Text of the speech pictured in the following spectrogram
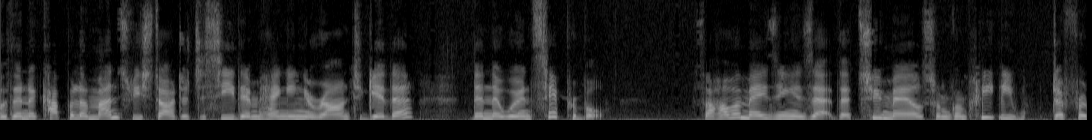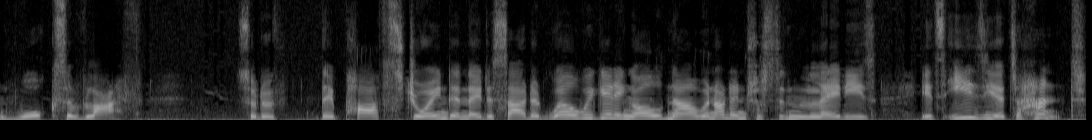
within a couple of months, we started to see them hanging around together. Then they were inseparable. So how amazing is that? That two males from completely different walks of life sort of their paths joined and they decided, well, we're getting old now, we're not interested in the ladies, it's easier to hunt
